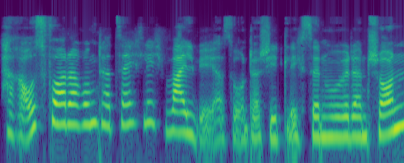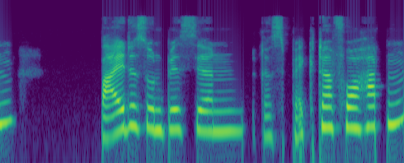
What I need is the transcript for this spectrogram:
Herausforderung tatsächlich, weil wir ja so unterschiedlich sind, wo wir dann schon beide so ein bisschen Respekt davor hatten.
